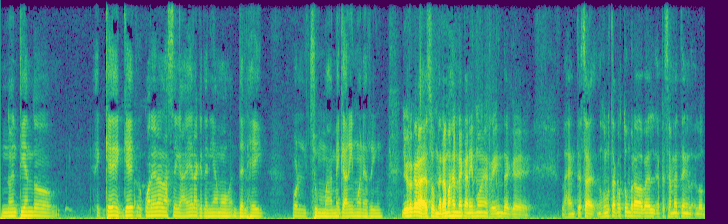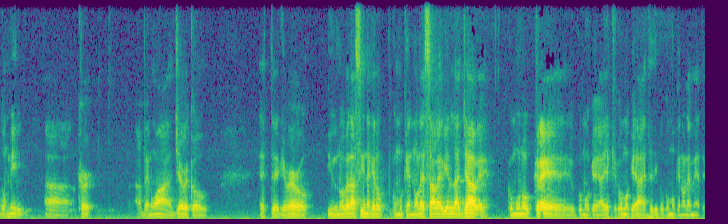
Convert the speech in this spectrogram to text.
No entiendo eh, qué, qué, cuál era la cegadera que teníamos del hate por su mecanismo en el ring. Yo creo que era eso, era más el mecanismo en el ring de que la gente, o sea, uno está acostumbrado a ver, especialmente en los 2000, a Kurt, a Benoit, a Jericho, este, Guerrero, y uno ve la cine que lo- como que no le sale bien la llave, como uno cree, como que ahí es que como que, ah, este tipo como que no le mete.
